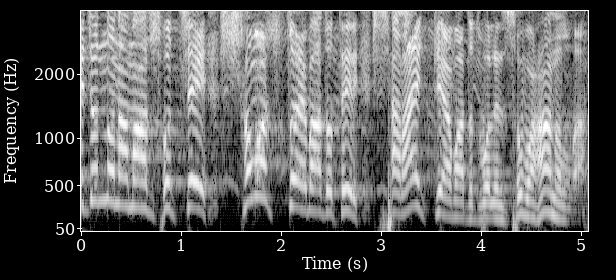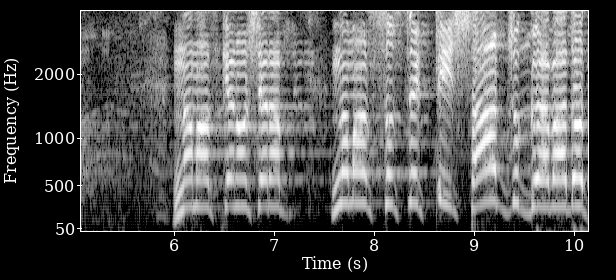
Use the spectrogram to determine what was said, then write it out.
এজন্য নামাজ হচ্ছে সমস্ত এবাদতের সারা একটি আবাদত বলেন সুবহান আল্লাহ নামাজ কেন সেরা? নামাজ হচ্ছে একটি সাহায্যযোগ্য আবাদত।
